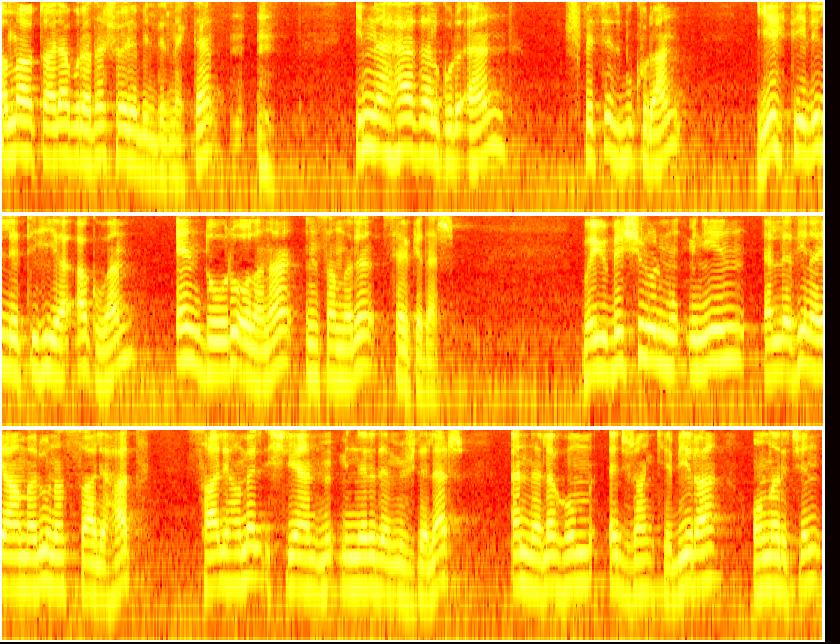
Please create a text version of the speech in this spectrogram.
Allahu Teala burada şöyle bildirmekte. İnne hadzal Kur'an şüphesiz bu Kur'an yehdi lilleti hiye akvem en doğru olana insanları sevk eder. Ve yubeşşirul mu'minin ellezine ya'malûnes salihat salih amel işleyen müminleri de müjdeler. Enne lehum ecran kebira onlar için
